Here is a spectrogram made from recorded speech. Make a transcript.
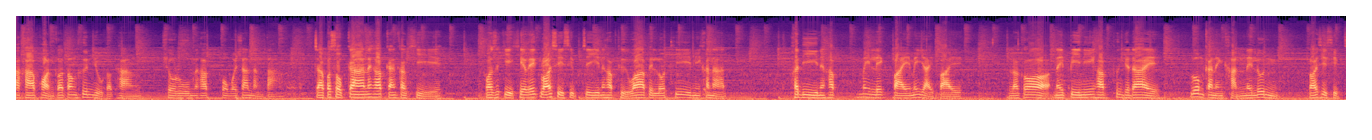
ราคาผ่อนก็ต้องขึ้นอยู่กับทางโชว์รูมนะครับโปรโมชั่นต่างๆ จากประสบการณ์นะครับการขับขี่ Kawasaki KX 140G นะครับถือว่าเป็นรถที่มีขนาดพอดีนะครับ ไม่เล็กไปไม่ใหญ่ไป แล้วก็ในปีนี้ครับเพิ่งจะได้ร่วมการแข่งขันในรุ่น 140G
